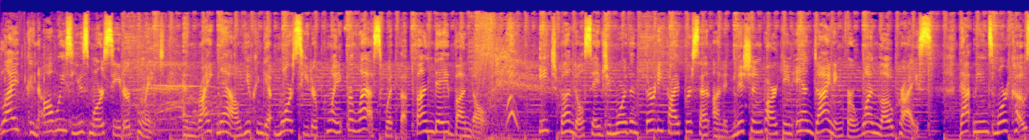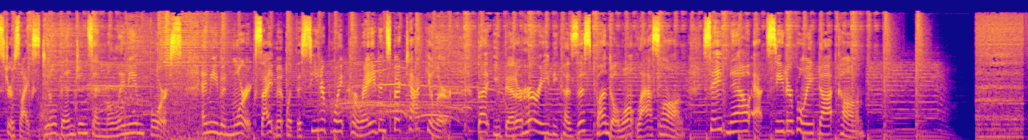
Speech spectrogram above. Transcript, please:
Life can always use more Cedar Point, and right now you can get more Cedar Point for less with the Fun Day Bundle. Each bundle saves you more than 35% on admission, parking, and dining for one low price. That means more coasters like Steel Vengeance and Millennium Force, and even more excitement with the Cedar Point Parade and Spectacular. But you better hurry because this bundle won't last long. Save now at cedarpoint.com.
